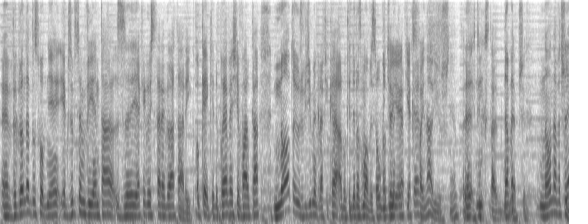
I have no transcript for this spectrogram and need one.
e, wygląda dosłownie jak żywcem wyjęta z jakiegoś starego Atari. Okej, kiedy pojawia się walka, no to już widzimy grafikę, albo kiedy rozmowy są, No to widzimy jak, jak grafikę. z finali już, nie? E, Takich, tych sta- nawet- No, nawet Szóstki.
